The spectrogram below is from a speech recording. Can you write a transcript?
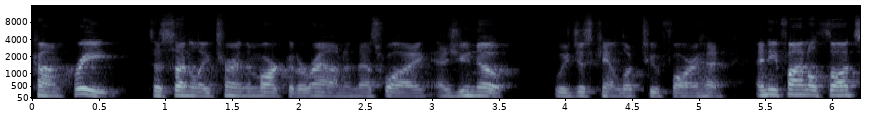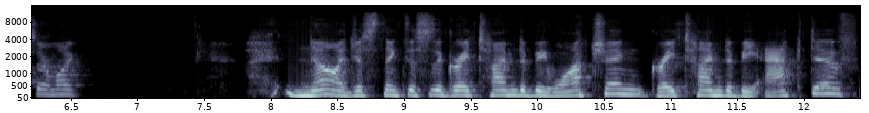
concrete to suddenly turn the market around. And that's why, as you know, we just can't look too far ahead. Any final thoughts there, Mike? No, I just think this is a great time to be watching, great time to be active,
